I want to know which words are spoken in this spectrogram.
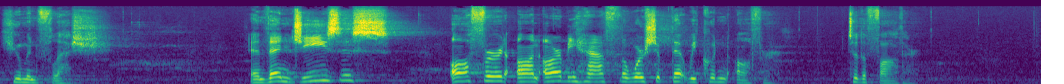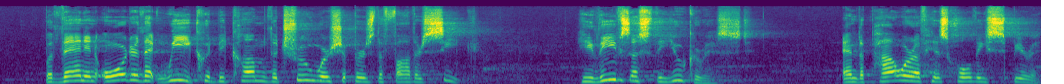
human flesh. And then Jesus offered on our behalf the worship that we couldn't offer to the Father. But then, in order that we could become the true worshipers the Father seek, He leaves us the Eucharist and the power of His Holy Spirit.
